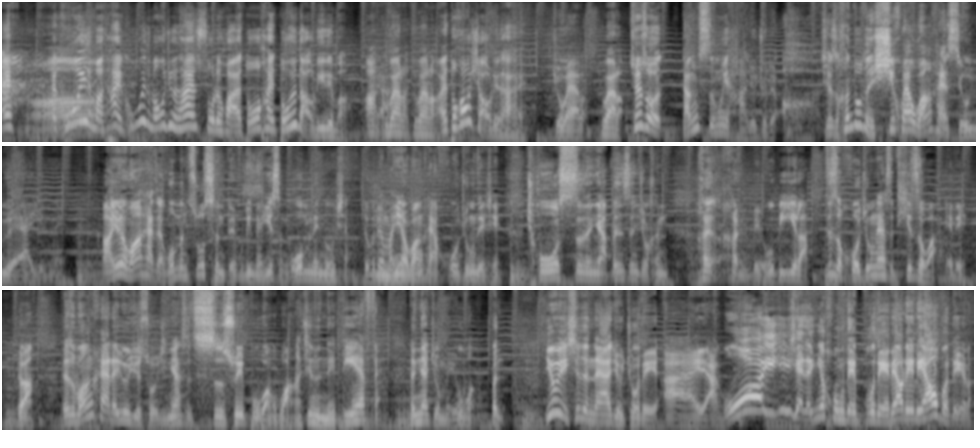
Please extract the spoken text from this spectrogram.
哎，还可以的嘛，他还可以的嘛，我觉得他还说的话还多还多有道理的嘛，啊，就完了就完了，哎，多好笑的他还就完了。就完了。所以说，当时我一下就觉得啊，其实很多人喜欢汪涵是有原因的啊，因为汪涵在我们主持人队伍里面也是我们的偶像，对不对嘛？你看汪涵、何炅这些，确实人家本身就很很很牛逼了。只是何炅呢是体制外的，对吧？但是汪涵呢有一句说句，人家是吃水不忘挖井人的典范，人家就没有忘本。有一些人呢就觉得，哎呀，我已经现在已经红得不得了的了不得了。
